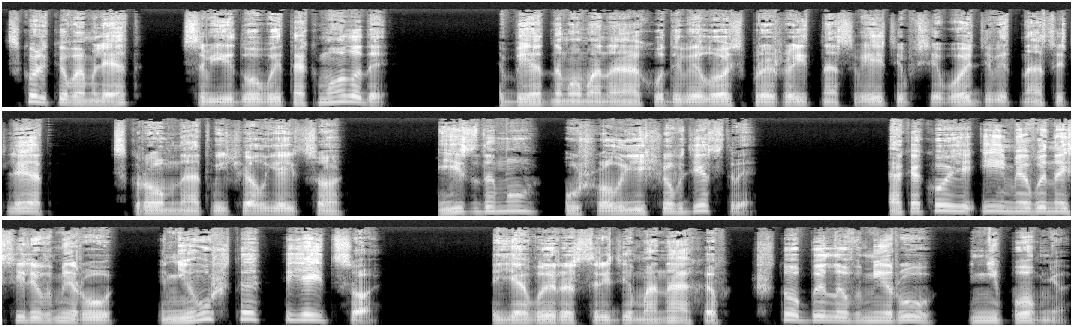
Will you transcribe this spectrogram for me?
Сколько вам лет? С виду вы так молоды?» Бедному монаху довелось прожить на свете всего 19 лет, скромно отвечал яйцо. Из дому ушел еще в детстве. А какое имя вы носили в миру? Неужто яйцо? Я вырос среди монахов. Что было в миру, не помню.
